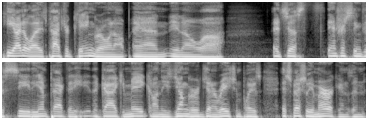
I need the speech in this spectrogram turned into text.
he idolized Patrick Kane growing up, and you know, uh, it's just interesting to see the impact that he, the guy can make on these younger generation players, especially Americans. And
